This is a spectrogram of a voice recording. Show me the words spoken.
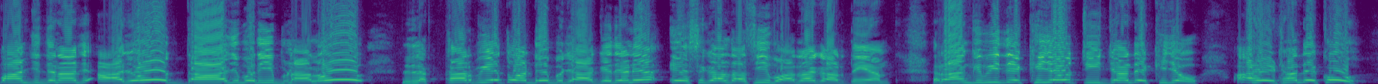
5 ਦਿਨਾਂ ਚ ਆ ਜਾਓ ਦਾਜਵਰੀ ਬਣਾ ਲਓ। ਲੱਖਾਂ ਰੁਪਏ ਤੁਹਾਡੇ ਬਚਾ ਕੇ ਦੇਣੇ ਆ। ਇਸ ਗੱਲ ਦਾ ਅਸੀਂ ਵਾਅਦਾ ਕਰਦੇ ਆ। ਰੰਗ ਵੀ ਦੇਖੀ ਜਾਓ, ਚੀਜ਼ਾਂ ਦੇਖੀ ਜਾਓ। ਆ ਹੇਠਾਂ ਦੇਖੋ।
